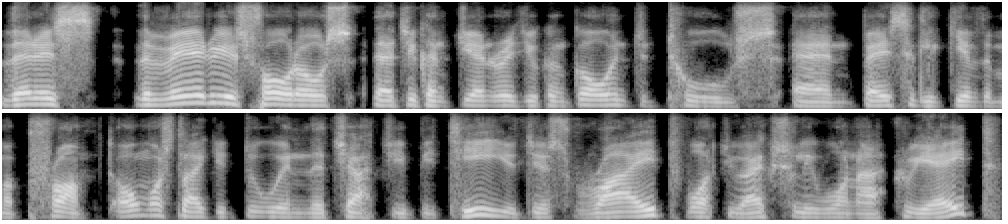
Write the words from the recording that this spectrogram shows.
there is the various photos that you can generate. You can go into tools and basically give them a prompt, almost like you do in the chat GPT. You just write what you actually want to create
